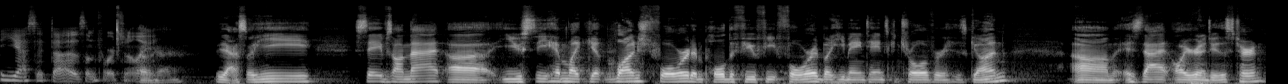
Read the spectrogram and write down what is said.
Yes, it does. Unfortunately. Okay. Yeah, so he saves on that. Uh, you see him like get lunged forward and pulled a few feet forward, but he maintains control over his gun. Um, is that all you're gonna do this turn?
